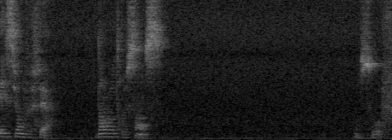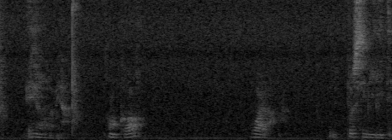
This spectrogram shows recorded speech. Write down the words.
Et si on veut faire dans l'autre sens, on souffle et on revient. Encore. Voilà. Une possibilité.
